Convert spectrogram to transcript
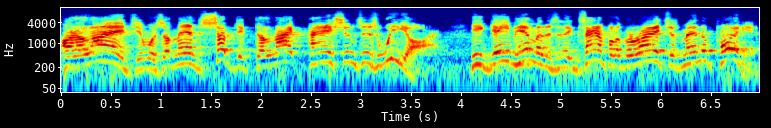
or Elijah was a man subject to like passions as we are. He gave him as an example of a righteous man appointed.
